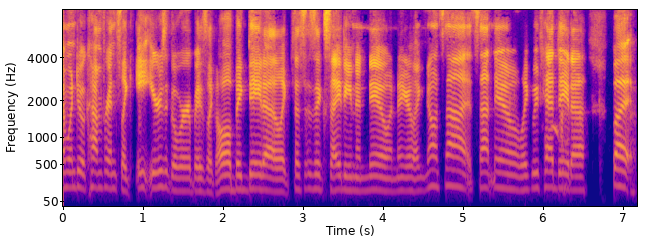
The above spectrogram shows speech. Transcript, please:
I went to a conference like eight years ago where everybody's like, oh, big data, like this is exciting and new. And you're like, no, it's not. It's not new. Like we've had data. But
